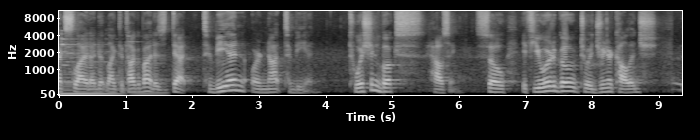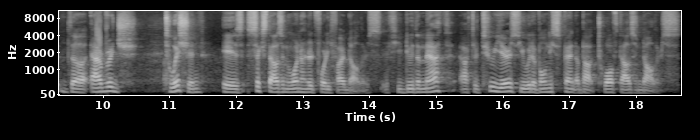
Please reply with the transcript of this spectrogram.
Next slide I'd like to talk about is debt to be in or not to be in. Tuition, books, housing. So if you were to go to a junior college, the average tuition is $6,145. If you do the math, after two years, you would have only spent about $12,000.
